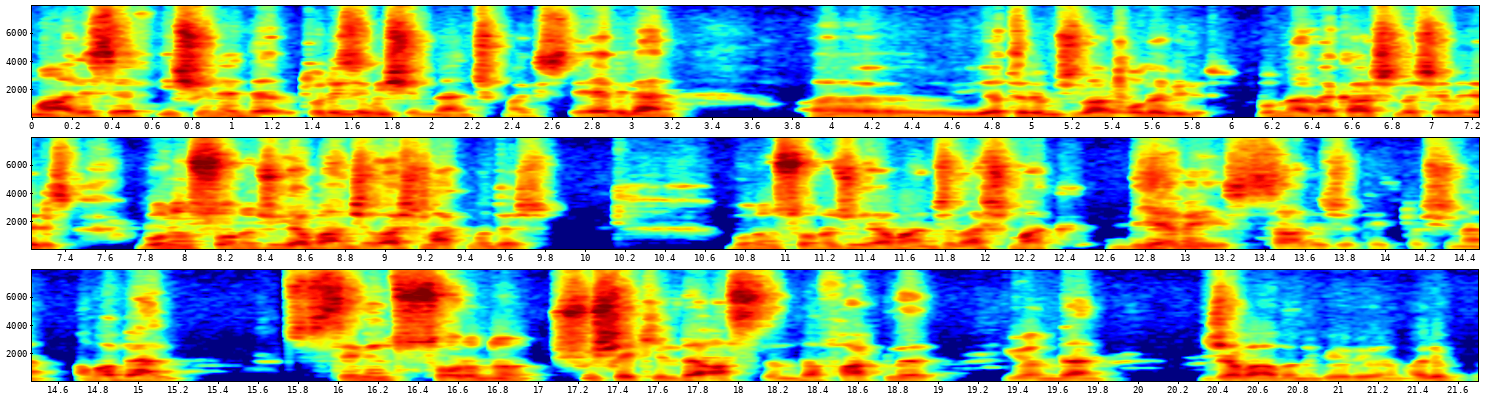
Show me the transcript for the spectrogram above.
maalesef işini de turizm işinden çıkmak isteyebilen e, yatırımcılar olabilir. Bunlarla karşılaşabiliriz. Bunun sonucu yabancılaşmak mıdır? Bunun sonucu yabancılaşmak diyemeyiz sadece tek başına. Ama ben senin sorunu şu şekilde aslında farklı yönden cevabını görüyorum Haluk.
